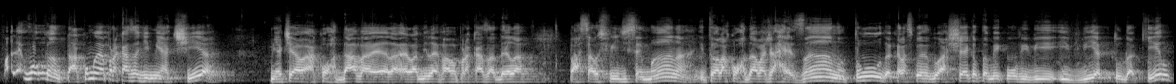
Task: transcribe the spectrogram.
Falei, eu vou cantar. Como eu ia pra casa de minha tia, minha tia acordava, ela, ela me levava para casa dela passar os fins de semana, então ela acordava já rezando, tudo, aquelas coisas do axé que eu também convivi e via tudo aquilo.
